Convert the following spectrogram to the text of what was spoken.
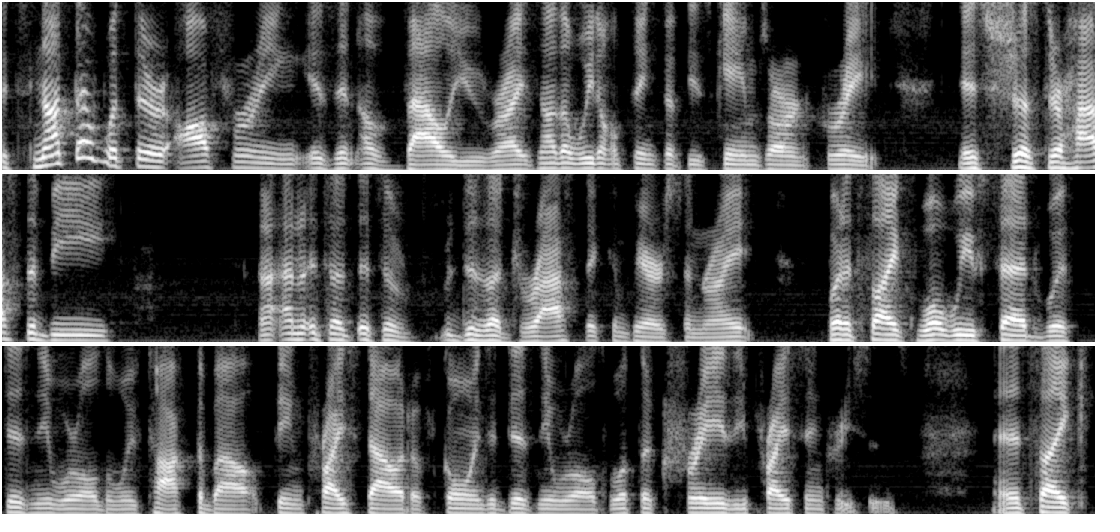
it's not that what they're offering isn't of value, right? It's not that we don't think that these games aren't great. It's just there has to be, and it's a it's a this is a drastic comparison, right? But it's like what we've said with Disney World, and we've talked about being priced out of going to Disney World with the crazy price increases, and it's like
